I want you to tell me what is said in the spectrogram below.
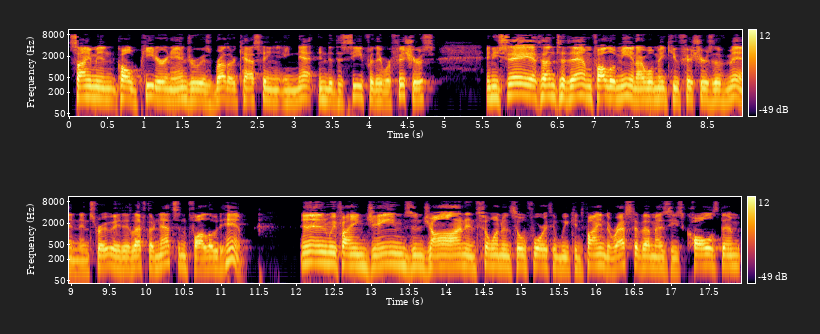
Simon called Peter and Andrew his brother, casting a net into the sea, for they were fishers. And he saith unto them, Follow me, and I will make you fishers of men. And straightway they left their nets and followed him. And then we find James and John and so on and so forth, and we can find the rest of them as he calls them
